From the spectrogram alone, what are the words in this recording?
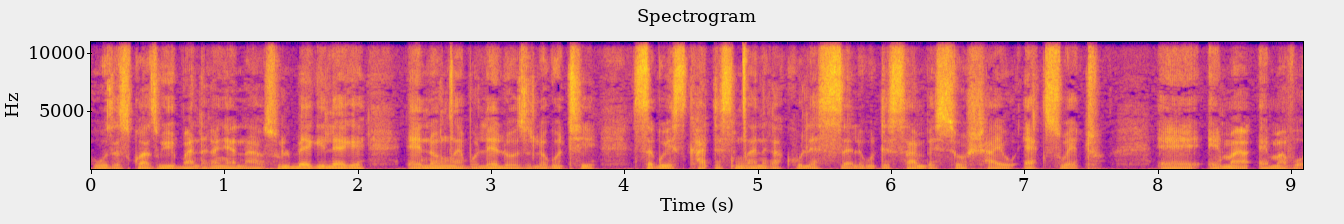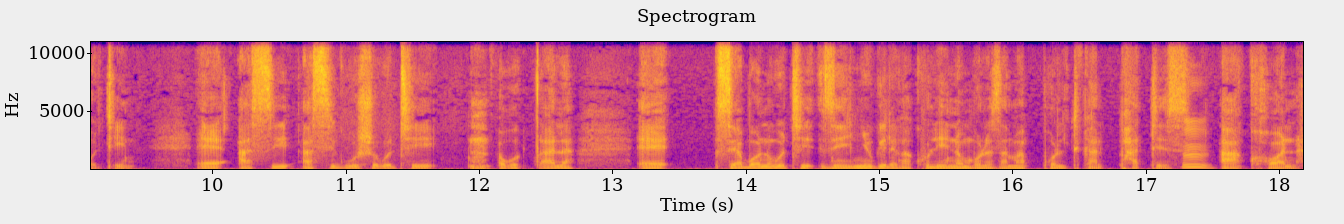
ukuze sikwazi ukuyibandakanya nayo. Sulibekile ke eh, noncebo lelozi lokuthi sekuyisikhathi esincane kakhulu esisele ukuthi sihambe siyoshaya uX wethu eh ema emavotini. Eh asi asikusho ukuthi okokuqala eh siyabona ukuthi zinyukile kakhulu inombolo zama political parties akhona.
